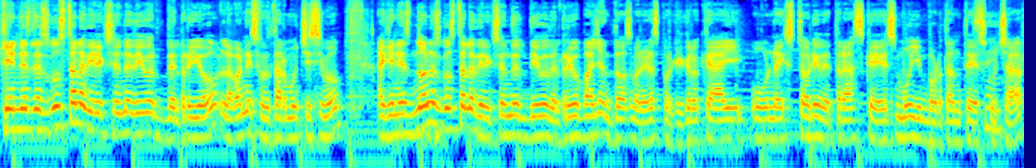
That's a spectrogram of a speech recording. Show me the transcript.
quienes les gusta la dirección de Diego del Río la van a disfrutar muchísimo. A quienes no les gusta la dirección del Diego del Río, vayan de todas maneras porque creo que hay una historia detrás que es muy importante Sí. escuchar,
